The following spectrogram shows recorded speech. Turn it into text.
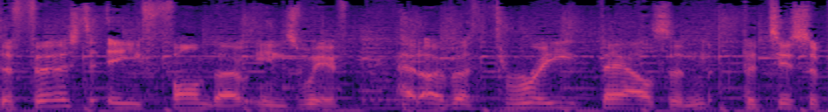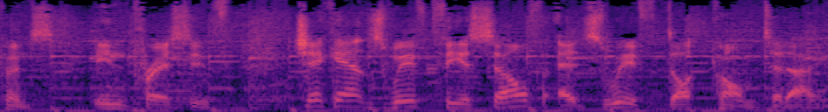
The first E Fondo in Zwift had over 3,000 participants. Impressive. Check out Zwift for yourself at Zwift.com today.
